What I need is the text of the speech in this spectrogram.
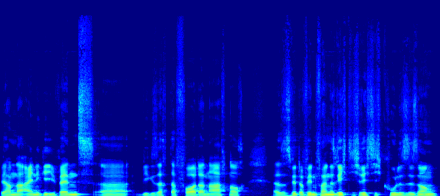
Wir haben da einige Events, äh, wie gesagt, davor, danach noch. Also es wird auf jeden Fall eine richtig, richtig coole Saison.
